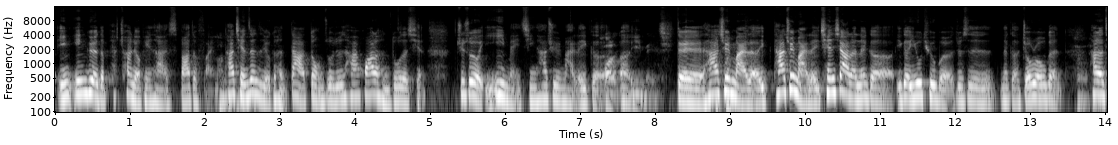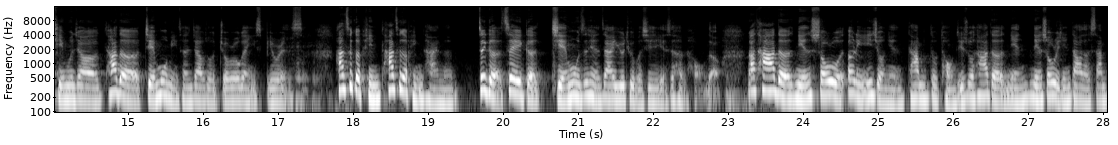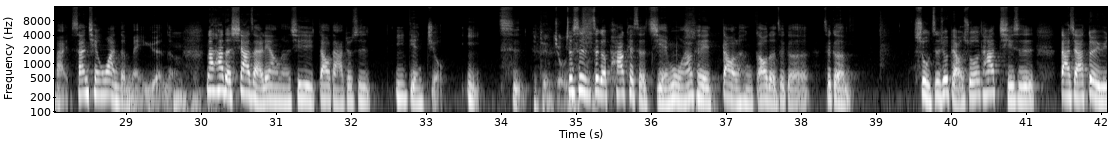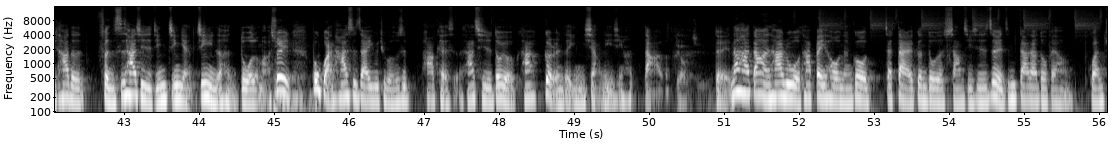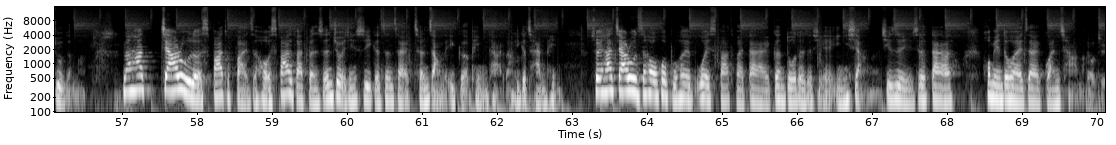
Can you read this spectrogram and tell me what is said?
音音乐的串流平台 Spotify 嘛，他前阵子有个很大的动作，就是他花了很多的钱，据说有一亿美金，他去买了一个花了一亿美金，对他去买了，他去买了，签下了那个一个 YouTuber，就是那个 Joe Rogan，他的题目叫他的节目名称叫做 Joe Rogan Experience。他这个平他这个平台呢，这个这个节目之前在 YouTube 其实也是很红的哦、那他的年收入，二零一九年他们都统计说，他的年年收入已经到了三百三千万的美元了。那它的下载量呢，其实到达就是一点九亿次。一点九，就是这个 podcast 的节目，它可以到了很高的这个这个数字，就表示说，他其实大家对于他的粉丝，他其实已经经营经营的很多了嘛。所以不管他是在 YouTube 或是 podcast，他其实都有他个人的影响力已经很大了。了解。对，那他当然，他如果他背后能够再带来更多的商机，其实这也是大家都非常关注的嘛。那他加入了 Spotify 之后，Spotify 本身就已经是一个正在成长的一个平台了，一个产品。所以他加入之后，会不会为 Spotify 带来更多的这些影响？其实也是大家后面都会在观察嘛？了解。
